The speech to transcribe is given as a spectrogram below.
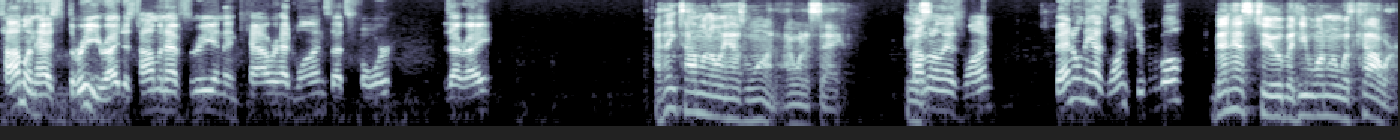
Tomlin has three, right? Does Tomlin have three and then Cowher had one, so that's four? Is that right? I think Tomlin only has one. I want to say. It Tomlin only has one. Ben only has one Super Bowl. Ben has two, but he won one with Cowher.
